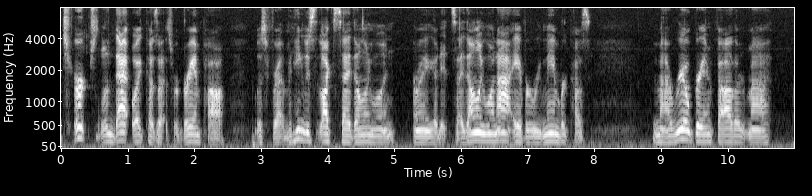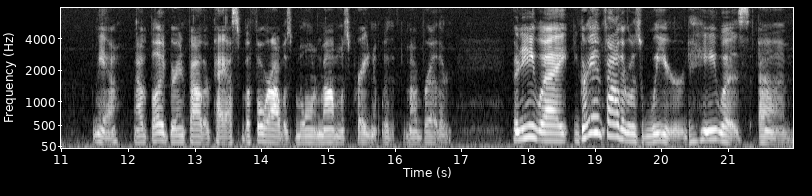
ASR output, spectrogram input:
Churchland that way, because that's where Grandpa was from, and he was like I say the only one. Or maybe I didn't say the only one I ever remember, because my real grandfather, my yeah, my blood grandfather passed before I was born. Mom was pregnant with my brother. But anyway, grandfather was weird. He was um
